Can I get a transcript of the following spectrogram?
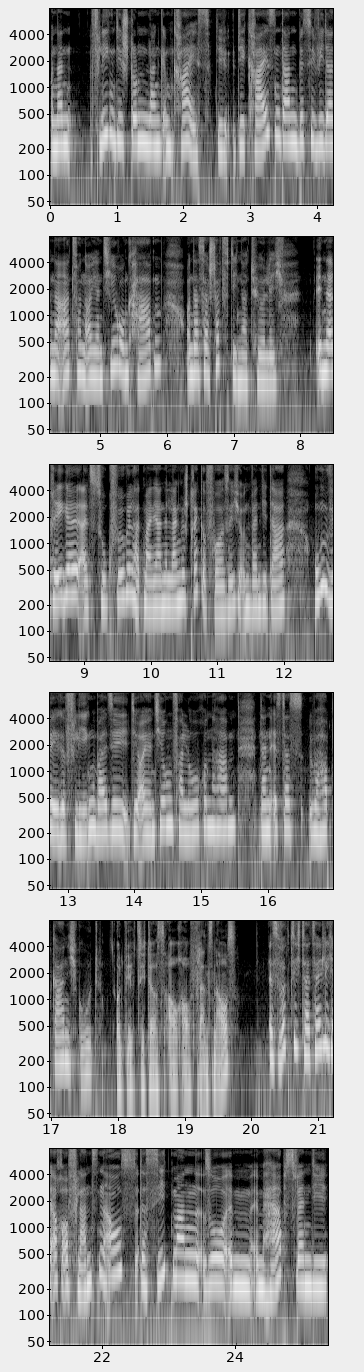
Und dann fliegen die stundenlang im Kreis. Die, die kreisen dann, bis sie wieder eine Art von Orientierung haben und das erschöpft die natürlich in der Regel als Zugvögel hat man ja eine lange Strecke vor sich und wenn die da Umwege fliegen, weil sie die Orientierung verloren haben, dann ist das überhaupt gar nicht gut. Und wirkt sich das auch auf Pflanzen aus? Es wirkt sich tatsächlich auch auf Pflanzen aus. Das sieht man so im, im Herbst, wenn, die,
